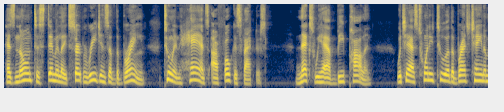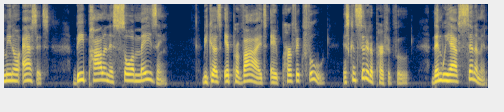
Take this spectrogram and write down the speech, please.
has known to stimulate certain regions of the brain to enhance our focus factors. Next, we have bee pollen, which has 22 of the branch chain amino acids. Bee pollen is so amazing because it provides a perfect food. It's considered a perfect food. Then we have cinnamon,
